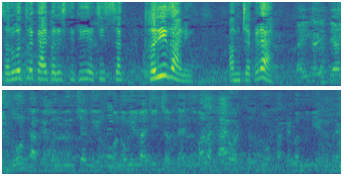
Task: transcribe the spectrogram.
सर्वत्र काय परिस्थिती याची खरी जाणीव आमच्याकडे आहे. ताई सध्या दोन ठाकरे बंधूंच्या मनोमिलनाची चर्चा आहे. तुम्हाला काय वाटतं? दोन ठाकरे बंधूंनी एकत्र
